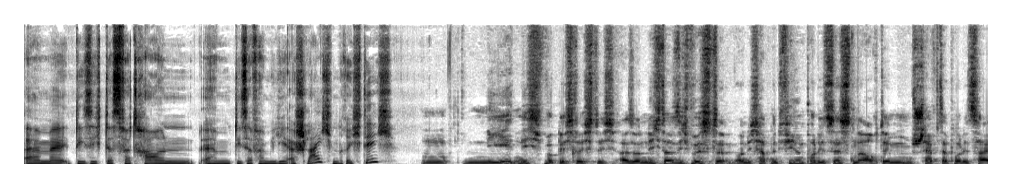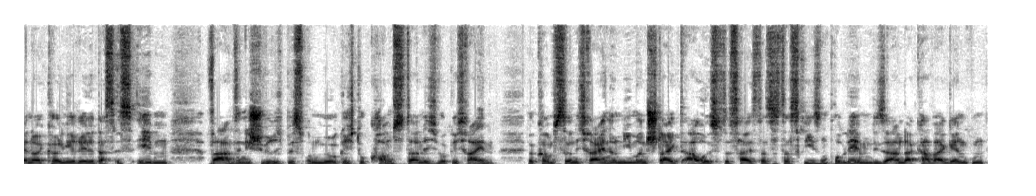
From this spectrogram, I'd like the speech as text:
ähm, die sich das Vertrauen ähm, dieser Familie erschleichen, richtig? Nee, nicht wirklich richtig. Also nicht, dass ich wüsste. Und ich habe mit vielen Polizisten, auch dem Chef der Polizei in Neukölln geredet. Das ist eben wahnsinnig schwierig bis unmöglich. Du kommst da nicht wirklich rein. Du kommst da nicht rein und niemand steigt aus. Das heißt, das ist das Riesenproblem. Diese Undercover-Agenten,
